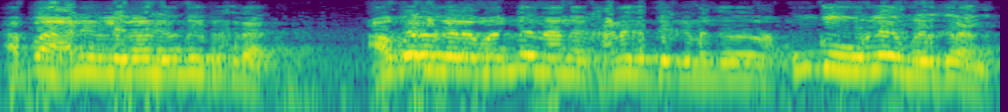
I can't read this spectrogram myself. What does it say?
அப்ப அலி ரலி இருந்துகிட்டு இருக்கிறார். அவர்களை வந்து நாங்க கணக்கு தான். உங்க ஊர்ல இவங்க இருக்கிறாங்க.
